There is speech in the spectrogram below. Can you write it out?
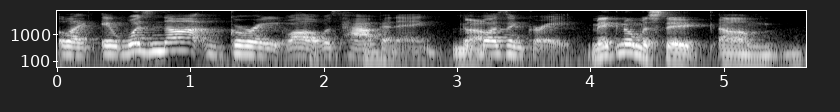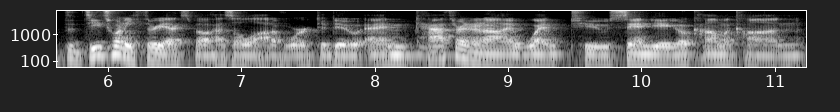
like it was not great while it was happening. No. It wasn't great. Make no mistake, um, the D23 Expo has a lot of work to do, and Catherine and I went to San Diego Comic Con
